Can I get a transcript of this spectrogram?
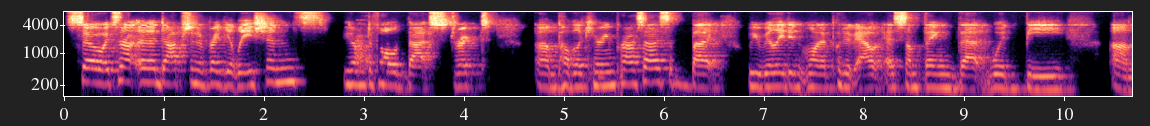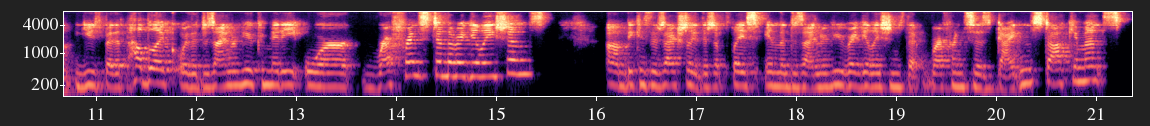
so it's not an adoption of regulations. You don't have to follow that strict um, public hearing process, but we really didn't want to put it out as something that would be um, used by the public or the design review committee or referenced in the regulations. Um, because there's actually there's a place in the design review regulations that references guidance documents.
